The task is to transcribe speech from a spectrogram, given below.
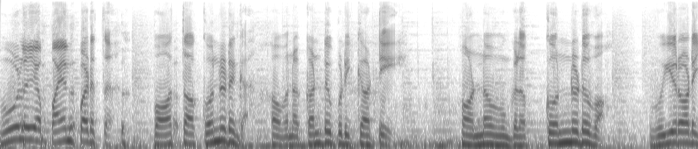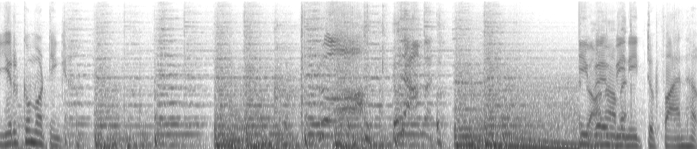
மூளைய பயன்படுத்த. பார்த்தா கொன்னுடுங்க. அவனை கண்டுபிடிக்காட்டி அண்ணன் உங்களை கொன்னுடுவான். உயிரோட இருக்க மாட்டீங்க. damn it. Anyway, we need to find her.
